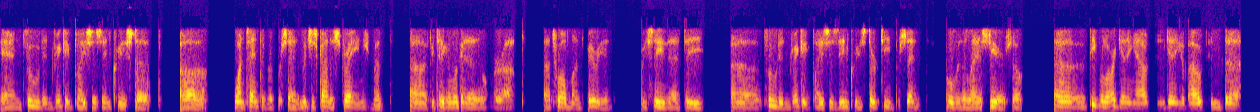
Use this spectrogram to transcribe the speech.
and food and drinking places increased uh, uh, one tenth of a percent, which is kind of strange. But uh, if you take a look at it over a, a 12 month period, we see that the uh, food and drinking places increased 13% over the last year. So uh, people are getting out and getting about and uh,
